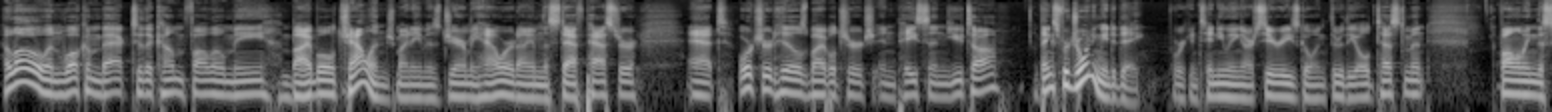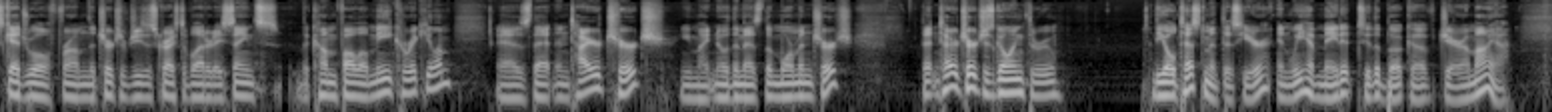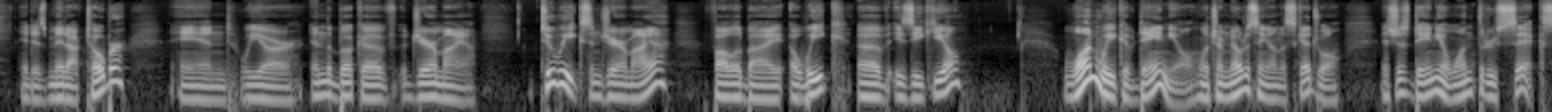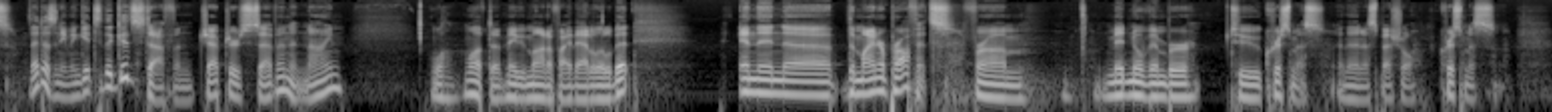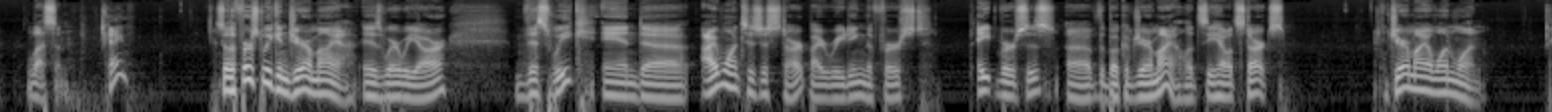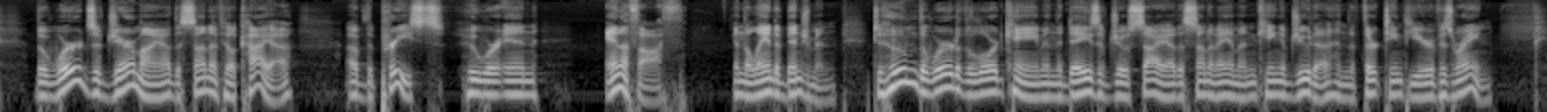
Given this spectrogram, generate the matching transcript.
Hello, and welcome back to the Come Follow Me Bible Challenge. My name is Jeremy Howard. I am the staff pastor at Orchard Hills Bible Church in Payson, Utah. Thanks for joining me today. We're continuing our series going through the Old Testament, following the schedule from the Church of Jesus Christ of Latter day Saints, the Come Follow Me curriculum, as that entire church, you might know them as the Mormon Church, that entire church is going through the Old Testament this year, and we have made it to the book of Jeremiah. It is mid October, and we are in the book of Jeremiah. Two weeks in Jeremiah, followed by a week of Ezekiel, one week of Daniel, which I'm noticing on the schedule. It's just Daniel 1 through 6. That doesn't even get to the good stuff in chapters 7 and 9. We'll, we'll have to maybe modify that a little bit and then uh, the minor prophets from mid-November to Christmas, and then a special Christmas lesson. Okay, so the first week in Jeremiah is where we are this week, and uh, I want to just start by reading the first eight verses of the book of Jeremiah. Let's see how it starts. Jeremiah one one. The words of Jeremiah the son of Hilkiah of the priests who were in Anathoth in the land of Benjamin, to whom the word of the Lord came in the days of Josiah the son of Amon, king of Judah, in the thirteenth year of his reign.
